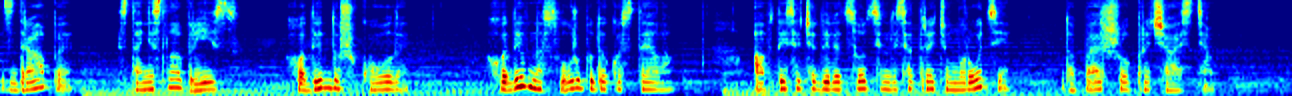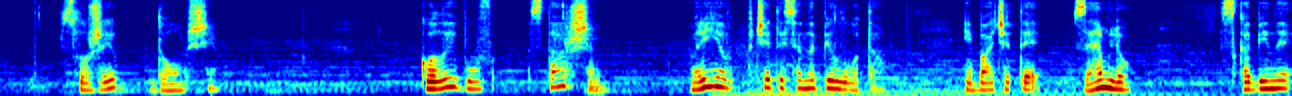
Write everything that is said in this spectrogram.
Здрапи Станіслав ріс, ходив до школи, ходив на службу до костела, а в 1973 році до першого причастя. Служив домші. Коли був старшим, мріяв вчитися на пілота і бачити землю з кабіни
